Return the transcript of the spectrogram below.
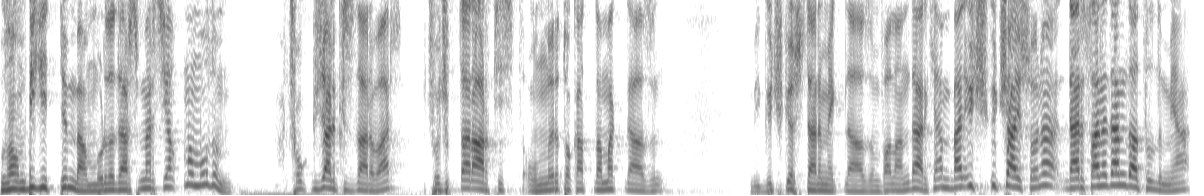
Ulan bir gittim ben burada ders mers yapmam oğlum. Çok güzel kızlar var. Çocuklar artist. Onları tokatlamak lazım. Bir güç göstermek lazım falan derken ben 3 ay sonra dershaneden de atıldım ya.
